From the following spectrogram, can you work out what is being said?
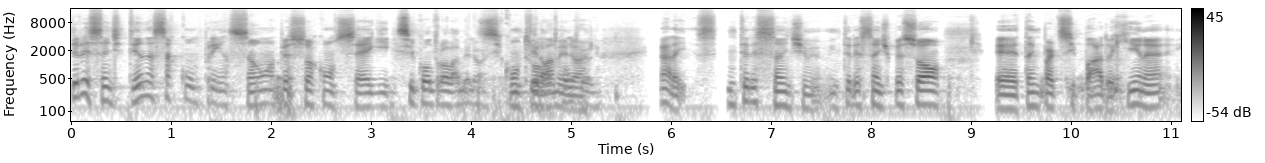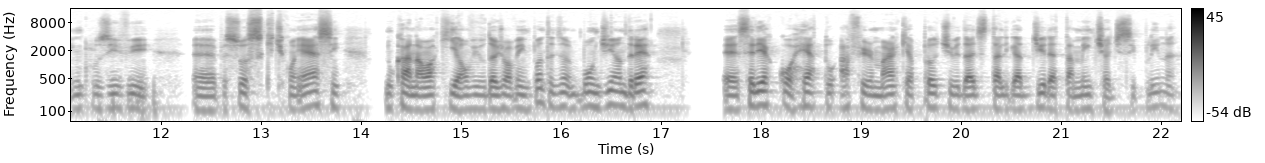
Interessante, tendo essa compreensão, a pessoa consegue se controlar melhor. Se controlar melhor. Cara, interessante, interessante. O pessoal é, tem participado aqui, né? Inclusive é, pessoas que te conhecem no canal aqui ao vivo da Jovem Pan, tá dizendo, bom dia André. É, seria correto afirmar que a produtividade está ligada diretamente à disciplina?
